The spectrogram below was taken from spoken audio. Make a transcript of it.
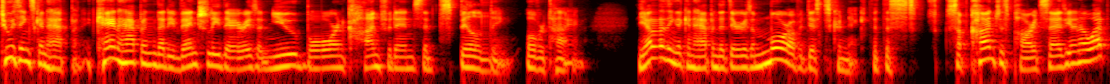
two things can happen. It can happen that eventually there is a newborn confidence that's building over time. The other thing that can happen that there is a more of a disconnect that the subconscious part says, you know what,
